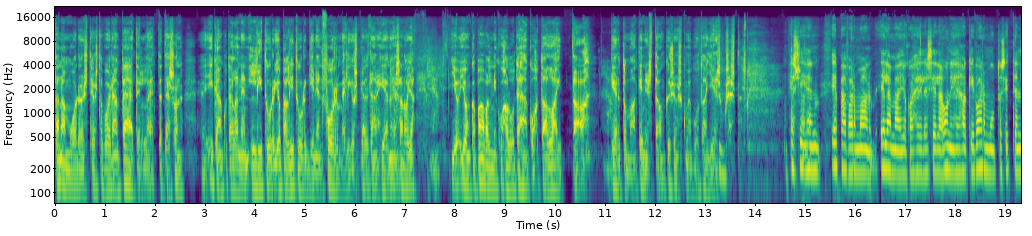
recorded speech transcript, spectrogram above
sananmuodoista, josta voidaan päätellä, että tässä on ikään kuin tällainen litur, jopa liturginen formeli, jos käytetään hienoja sanoja, jo, jonka Paavali niin kuin haluaa tähän kohtaan laittaa kertomaan, kenestä on kysymys, kun me puhutaan Jeesuksesta. Ja siihen epävarmaan elämään, joka heillä siellä on, niin he haki varmuutta sitten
